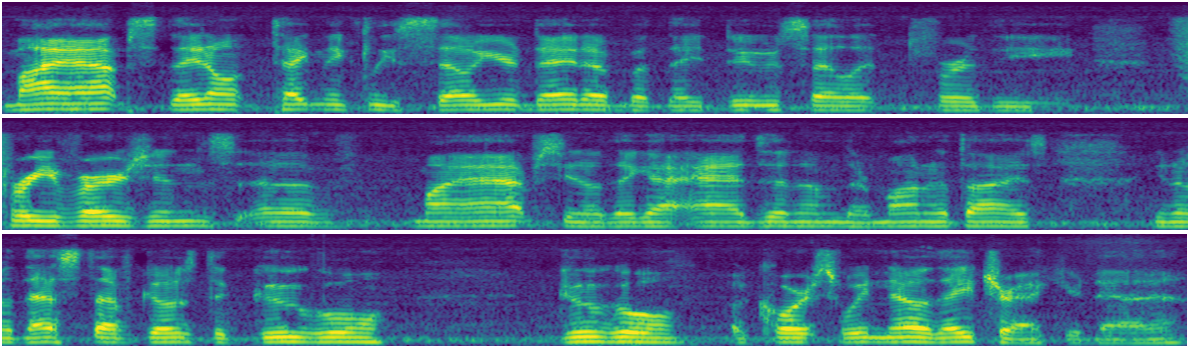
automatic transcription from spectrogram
My apps they don't technically sell your data, but they do sell it for the free versions of my apps. You know they got ads in them. They're monetized. You know that stuff goes to Google. Google, of course, we know they track your data.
